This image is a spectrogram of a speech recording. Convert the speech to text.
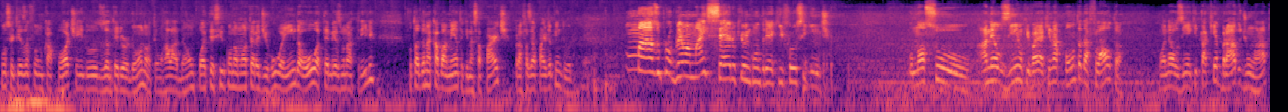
com certeza foi um capote aí do- dos anterior dono, ó, tem um raladão. Pode ter sido quando a moto era de rua ainda, ou até mesmo na trilha. Vou estar dando acabamento aqui nessa parte, pra fazer a parte da pintura. Mas o problema mais sério que eu encontrei aqui foi o seguinte o nosso anelzinho que vai aqui na ponta da flauta, o anelzinho aqui tá quebrado de um lado.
